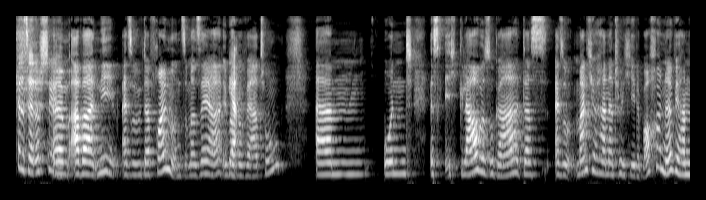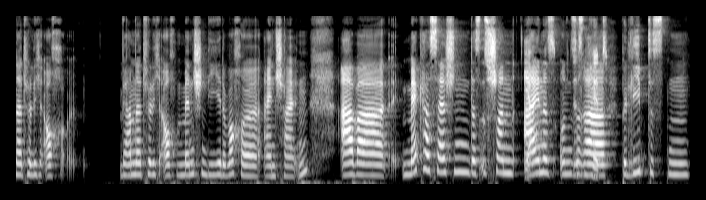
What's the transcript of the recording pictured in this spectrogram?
Ja, das wäre doch schön. Ähm, aber nee, also da freuen wir uns immer sehr über ja. Bewertungen. Ähm, und es, ich glaube sogar, dass, also manche hören natürlich jede Woche, ne? Wir haben natürlich auch wir haben natürlich auch Menschen, die jede Woche einschalten. Aber Mecha Session, das ist schon ja, eines unserer beliebtesten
